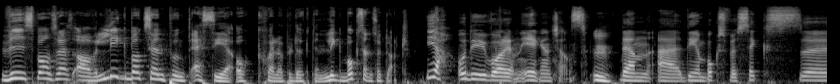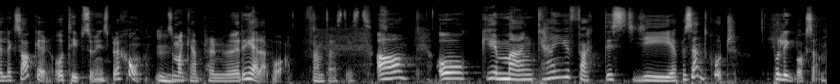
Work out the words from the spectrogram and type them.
Vi sponsras av liggboxen.se och själva produkten Liggboxen såklart. Ja, och det är ju vår egen tjänst. Den är, det är en box för sexleksaker och tips och inspiration som man kan prenumerera på. Fantastiskt. Ja, och man kan ju faktiskt ge presentkort på liggboxen.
